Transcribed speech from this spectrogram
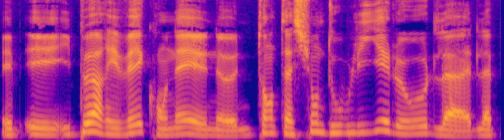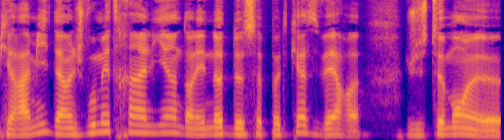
Et, et il peut arriver qu'on ait une, une tentation d'oublier le haut de la, de la pyramide. Hein. Je vous mettrai un lien dans les notes de ce podcast vers justement euh,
